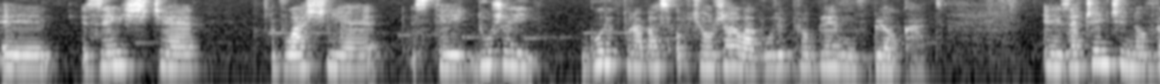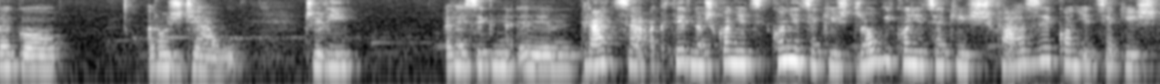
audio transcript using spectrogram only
yy, zejście właśnie z tej dużej góry, która Was obciążała, góry problemów, blokad, yy, zaczęcie nowego rozdziału, czyli yy, praca, aktywność, koniec, koniec jakiejś drogi, koniec jakiejś fazy, koniec jakiejś,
